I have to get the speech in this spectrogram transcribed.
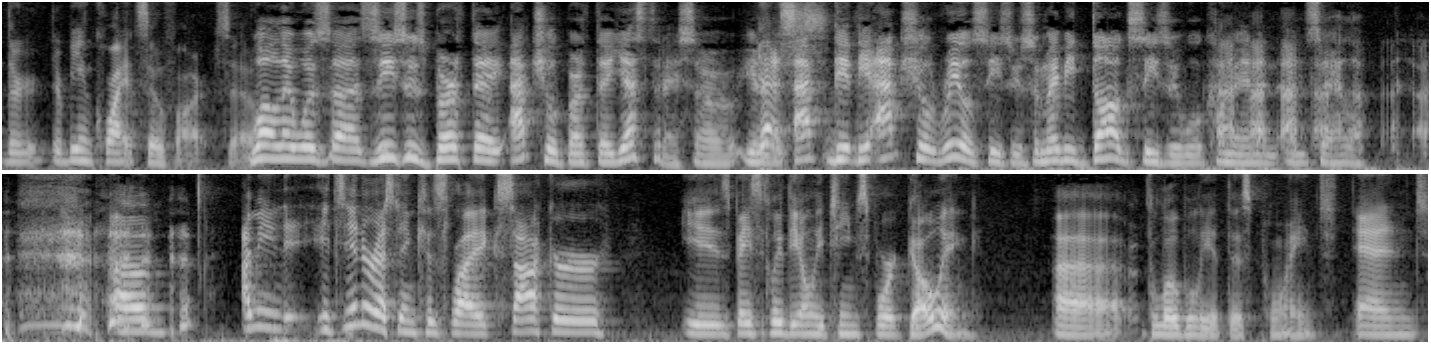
they're they're being quiet so far. So Well, it was uh, Zizou's birthday, actual birthday yesterday. So you know, Yes. the the actual real Zizou. So maybe dog Zizou will come in and, and say hello. I mean, it's interesting because like soccer is basically the only team sport going uh, globally at this point, and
